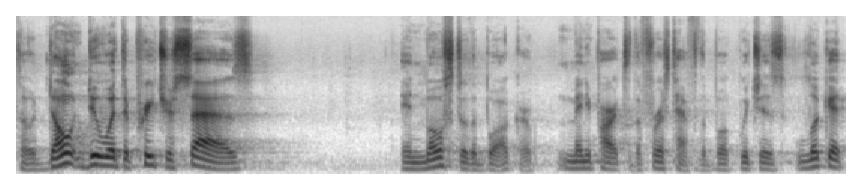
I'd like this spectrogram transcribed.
So don't do what the preacher says in most of the book, or many parts of the first half of the book, which is look at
